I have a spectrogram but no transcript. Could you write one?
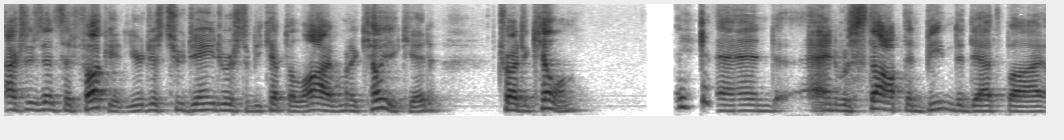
actually then said, "Fuck it, you're just too dangerous to be kept alive. I'm going to kill you, kid." Tried to kill him, and and was stopped and beaten to death by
